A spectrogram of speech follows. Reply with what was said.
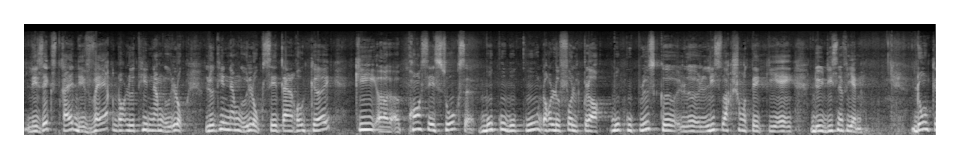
les, extraits des vers dans le Tinam. Le Tinam c'est un recueil qui prend ses sources beaucoup, beaucoup dans le folklore, beaucoup plus que l'histoire chantée qui est du 19e. Donc,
